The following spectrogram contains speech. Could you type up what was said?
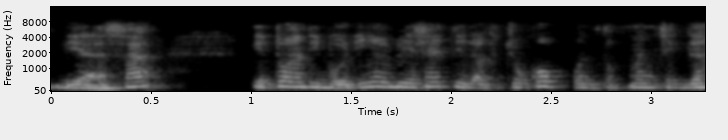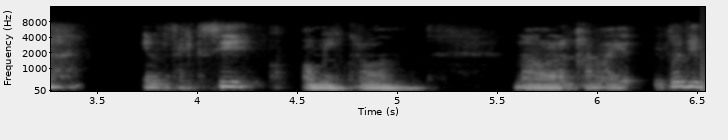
biasa, itu antibodinya biasanya tidak cukup untuk mencegah infeksi Omikron. Nah, oleh karena itu di,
